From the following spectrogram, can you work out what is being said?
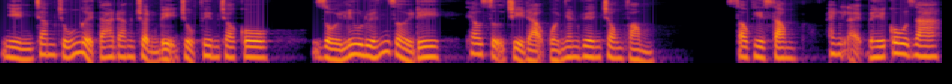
nhìn chăm chú người ta đang chuẩn bị chụp phim cho cô, rồi lưu luyến rời đi theo sự chỉ đạo của nhân viên trong phòng. Sau khi xong, anh lại bế cô ra,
